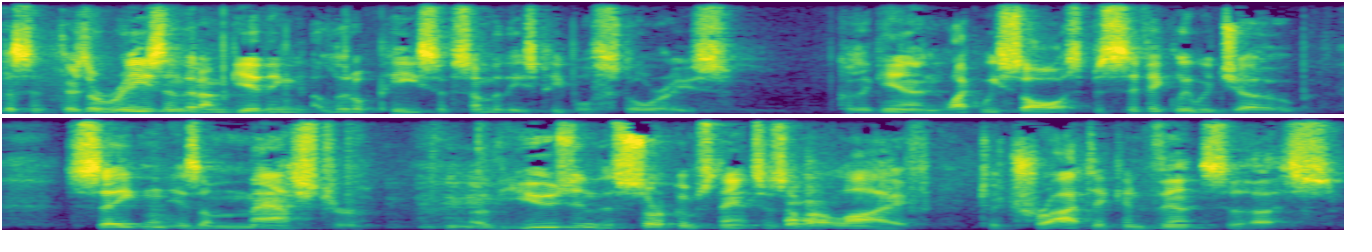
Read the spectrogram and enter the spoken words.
listen, there's a reason that I'm giving a little piece of some of these people's stories. Because again, like we saw specifically with Job, Satan is a master of using the circumstances of our life to try to convince us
